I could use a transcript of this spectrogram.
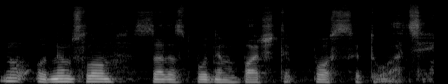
Ну, одним словом, зараз будемо бачити по ситуації.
